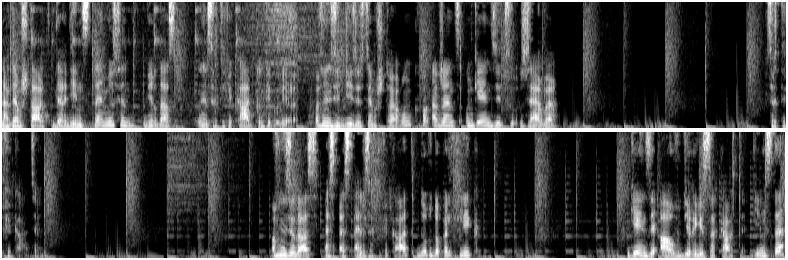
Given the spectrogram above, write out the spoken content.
Nach dem Start der Dienste müssen wir das äh, Zertifikat konfigurieren. Öffnen Sie die Systemsteuerung von Agents und gehen Sie zu Server Zertifikate. Öffnen Sie das SSL-Zertifikat durch Doppelklick gehen Sie auf die Registerkarte Dienste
